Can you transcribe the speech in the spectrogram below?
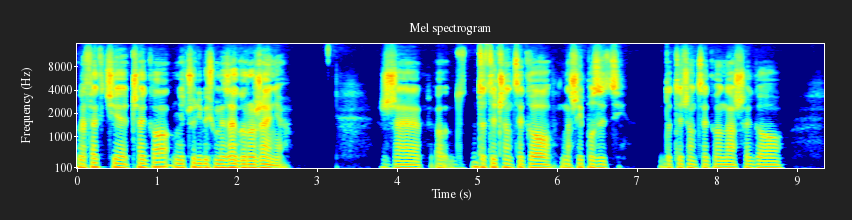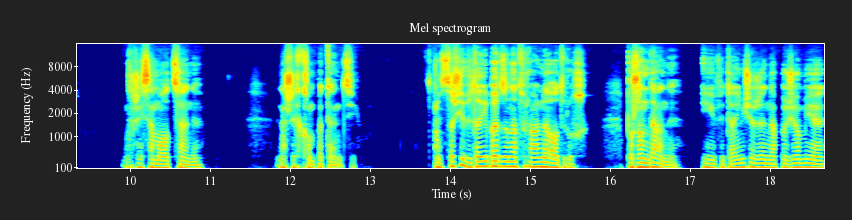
w efekcie czego nie czulibyśmy zagrożenia, że dotyczącego naszej pozycji, dotyczącego naszego, naszej samooceny, naszych kompetencji. Więc to się wydaje bardzo naturalny odruch, pożądany. I wydaje mi się, że na poziomie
